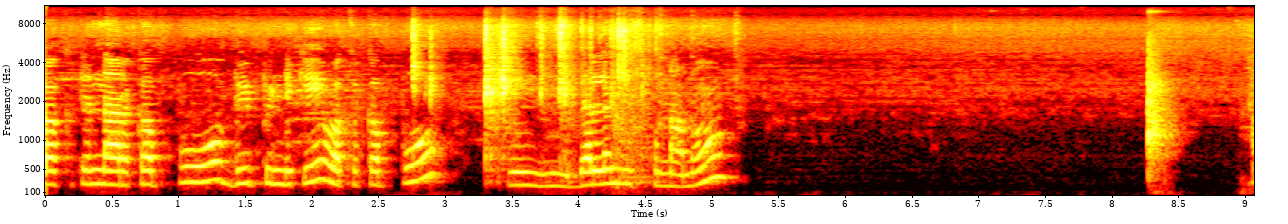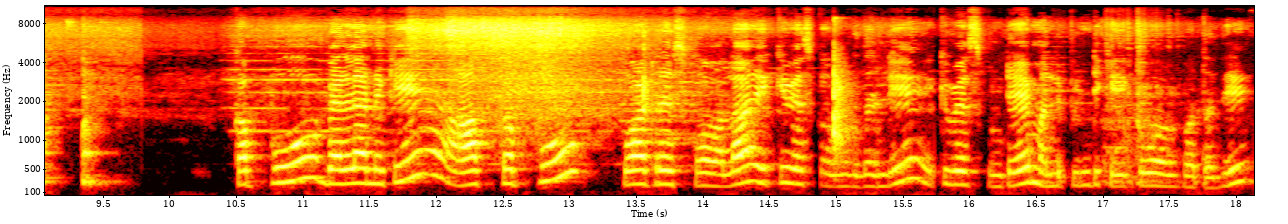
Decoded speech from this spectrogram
ఒకటిన్నర కప్పు బీపిండికి పిండికి ఒక కప్పు బెల్లం తీసుకున్నాను. కప్పు బెల్లానికి హాఫ్ కప్పు వాటర్ వేసుకోవాలా? ఎక్కువ వేసుకోకూడదండి. ఎక్కువ వేసుకుంటే మళ్ళీ పిండికి ఎక్కువ అయిపోతుంది.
